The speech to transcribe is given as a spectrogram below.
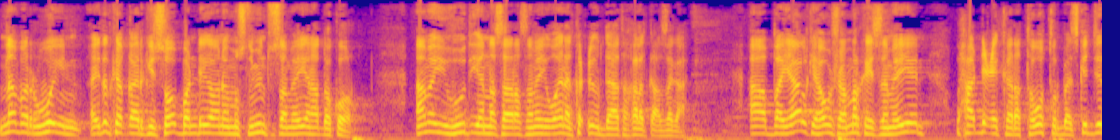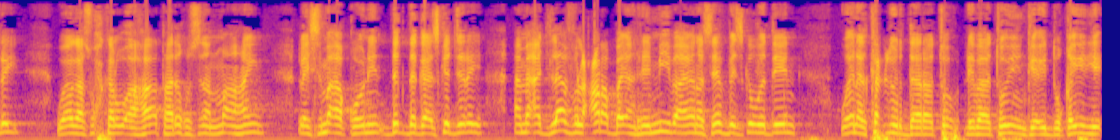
nabar weyn ay dadka qaarkii soo bandhigaan oy muslimiintu sameeyeen hadda ka ama yuhuud iyo nasaara sameeya waa inaad ka cuurdaata khaladka asaga ah. Aabbayaalkii hawshaa markay sameeyeen waxaa dhici kara tawatur baa iska jiray waagaas wax kale u ahaa taarikhdu sidan ma ahayn laysma aqoonin deg degaa iska jiray ama ajlaafulcarab bay aan reemiiba ahayeenoo seef bay iska wadeen waa inaad ka cudur daarato dhibaatooyinkii ay duqaydiya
